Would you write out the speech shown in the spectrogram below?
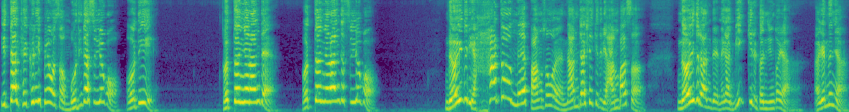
이딴 테크닉 배워서 어디다 쓰려고? 어디? 어떤 연한데? 어떤 연한데 쓰려고? 너희들이 하도 내 방송을 남자 새끼들이 안 봐서 너희들한테 내가 미끼를 던진 거야. 알겠느냐?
